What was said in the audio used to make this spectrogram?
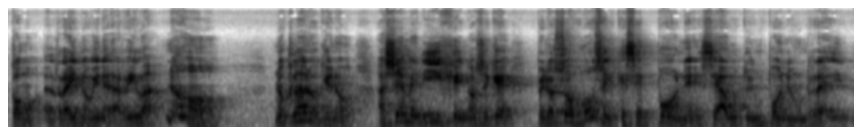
¿cómo? ¿El rey no viene de arriba? No, no, claro que no. me elige y no sé qué, pero sos vos el que se pone, se autoimpone un rey.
